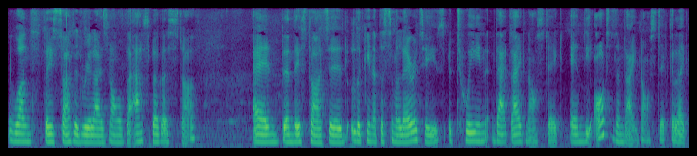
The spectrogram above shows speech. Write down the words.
once they started realizing all the Asperger's stuff, and then they started looking at the similarities between that diagnostic and the autism diagnostic. They're like,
